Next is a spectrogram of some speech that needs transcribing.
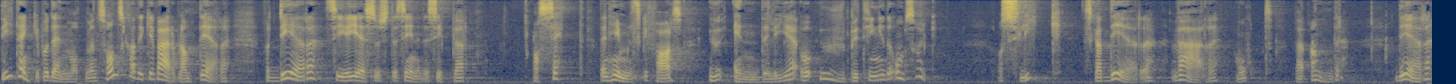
De tenker på den måten, men sånn skal det ikke være blant dere. For dere, sier Jesus til sine disipler, har sett den himmelske Fars uendelige og ubetingede omsorg. Og slik skal dere være mot hverandre. Dere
